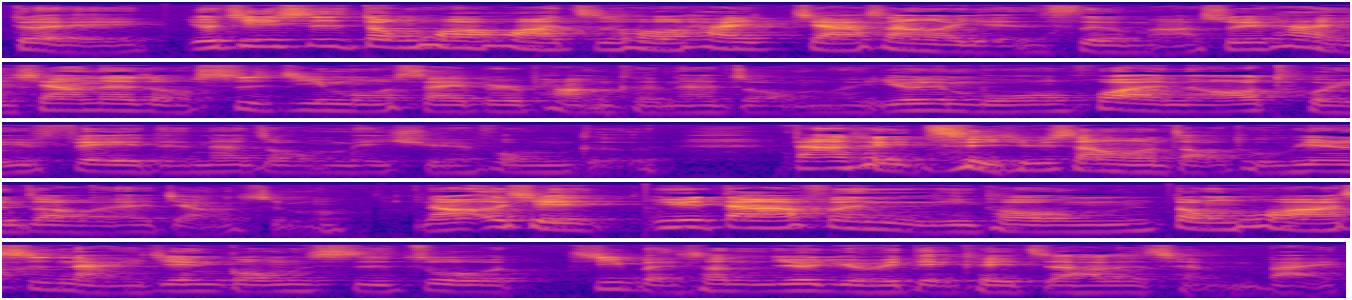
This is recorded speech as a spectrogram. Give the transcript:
对，尤其是动画化之后，它加上了颜色嘛，所以它很像那种世纪末 cyberpunk 那种有点魔幻然后颓废的那种美学风格。大家可以自己去上网找图片，就知道我在讲什么。然后，而且因为大部分你从动画是哪一间公司做，基本上就有一点可以知道它的成败。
